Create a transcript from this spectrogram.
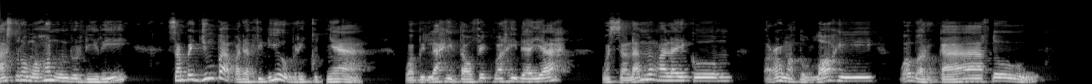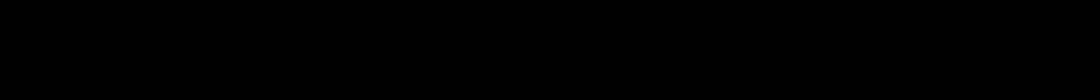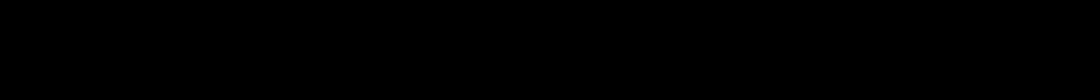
Astro mohon undur diri, sampai jumpa pada video berikutnya. Wabillahi taufik wal hidayah. Wassalamualaikum warahmatullahi wabarakatuh.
